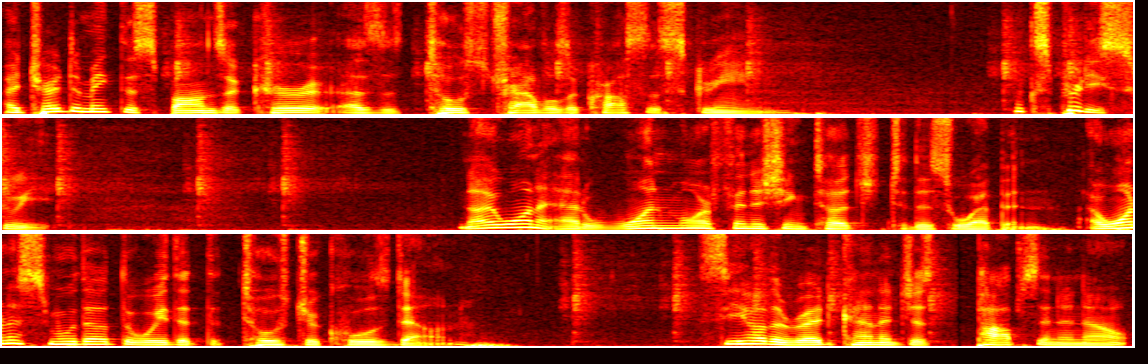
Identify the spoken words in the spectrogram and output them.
I tried to make the spawns occur as the toast travels across the screen. Looks pretty sweet. Now I want to add one more finishing touch to this weapon. I want to smooth out the way that the toaster cools down. See how the red kind of just pops in and out?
